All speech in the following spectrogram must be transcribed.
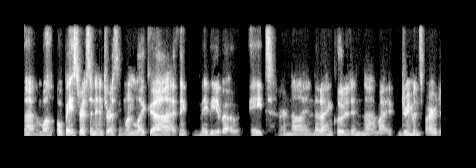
Um, well, oh, bass riff's an interesting one. Like uh, I think maybe about eight or nine that I included in uh, my dream-inspired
